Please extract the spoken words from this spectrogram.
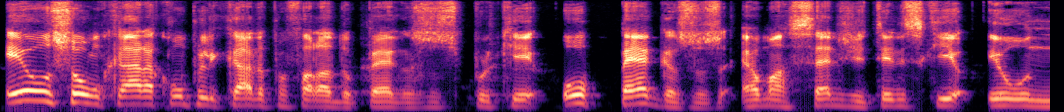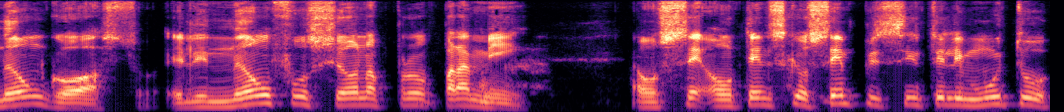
eu sou um cara complicado para falar do Pegasus, porque o Pegasus é uma série de tênis que eu não gosto. Ele não funciona para mim. É um, é um tênis que eu sempre sinto ele muito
